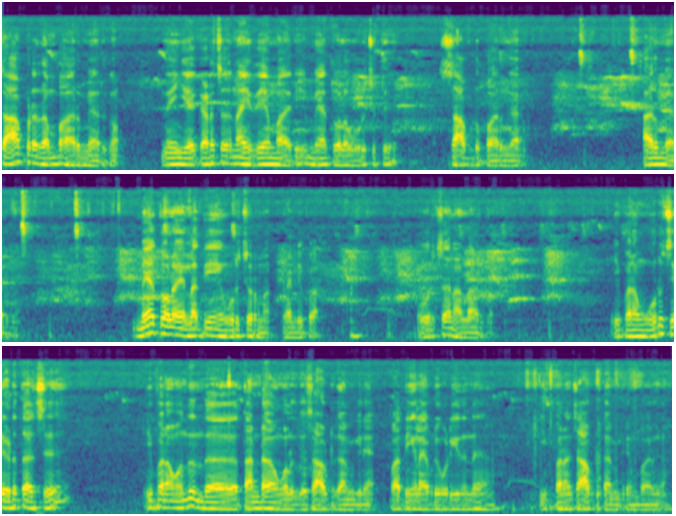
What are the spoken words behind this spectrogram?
சாப்பிட ரொம்ப அருமையாக இருக்கும். நீங்கள் கிடச்சதுன்னா இதே மாதிரி மேத்தோலை உரிச்சிட்டு சாப்பிட்டு பாருங்கள் அருமையாக இருக்கும். மேத்தோலை எல்லாத்தையும் உரிச்சிடணும் கண்டிப்பாக உரிச்சா நல்லாயிருக்கும் இப்போ நம்ம உரிச்சு எடுத்தாச்சு. இப்போ நான் வந்து இந்த தண்டை உங்களுக்கு சாப்பிட்டு காமிக்கிறேன். பார்த்தீங்களா எப்படி ஒடியுதுன்னு இப்போ நான் சாப்பிட்டு காமிக்கிறேன் பாருங்கள்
